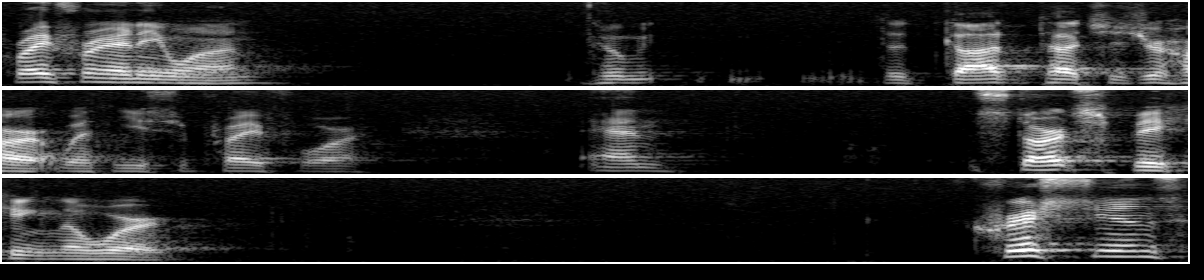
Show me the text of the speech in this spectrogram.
pray for anyone whom that God touches your heart with and you should pray for. And start speaking the word. Christians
